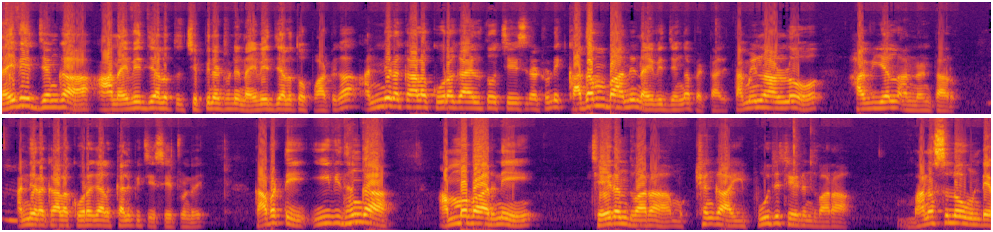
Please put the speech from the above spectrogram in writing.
నైవేద్యంగా ఆ నైవేద్యాలతో చెప్పినటువంటి నైవేద్యాలతో పాటుగా అన్ని రకాల కూరగాయలతో చేసినటువంటి కదంబాన్ని నైవేద్యంగా పెట్టాలి. తమిళనాడులో హవియల్ అని అంటారు. అన్ని రకాల కూరగాయలు కలిపి చేసేటువంటిది. కాబట్టి ఈ విధంగా అమ్మవారిని చేయడం ద్వారా ముఖ్యంగా ఈ పూజ చేయడం ద్వారా మనసులో ఉండే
